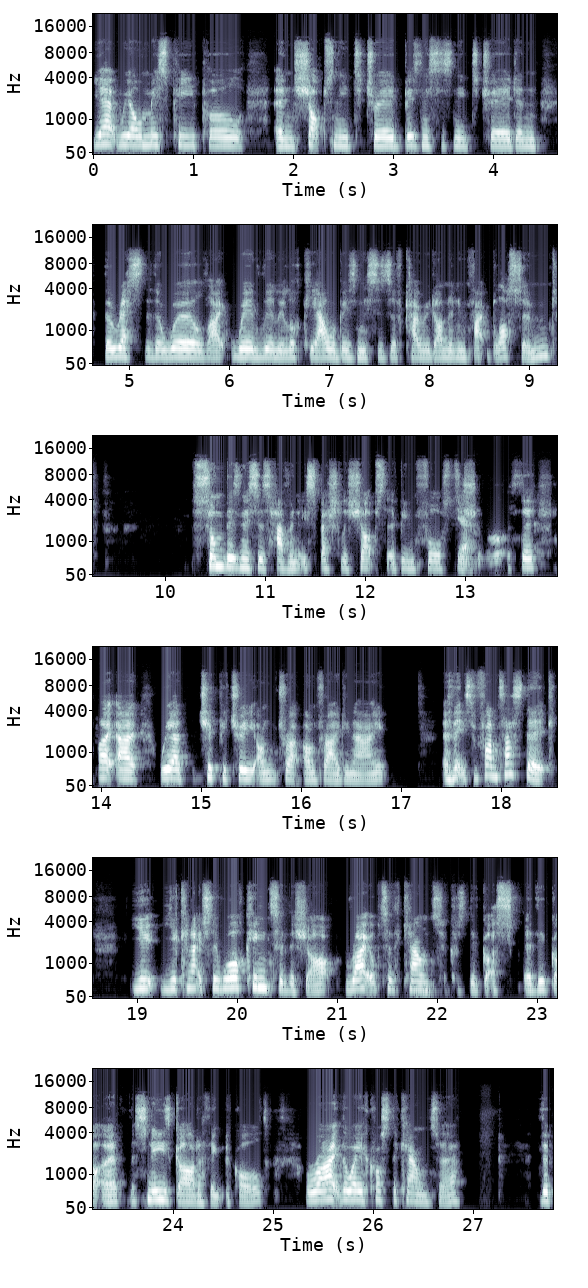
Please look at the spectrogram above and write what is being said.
yeah, we all miss people, and shops need to trade, businesses need to trade, and the rest of the world. Like we're really lucky, our businesses have carried on and in fact blossomed. Some businesses haven't, especially shops that have been forced to Yeah. shut. So, like I, we had Chippy Treat on tra- on Friday night, and it's fantastic you you can actually walk into the shop right up to the counter because they've got a, they've got a, a sneeze guard I think they're called right the way across the counter. The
